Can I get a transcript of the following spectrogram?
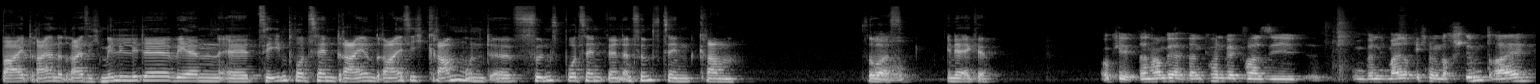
bei 330 Milliliter wären äh, 10% 33 Gramm und äh, 5% wären dann 15 Gramm. Sowas oh. in der Ecke. Okay, dann haben wir, dann können wir quasi, wenn meine Rechnung noch stimmt, 3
